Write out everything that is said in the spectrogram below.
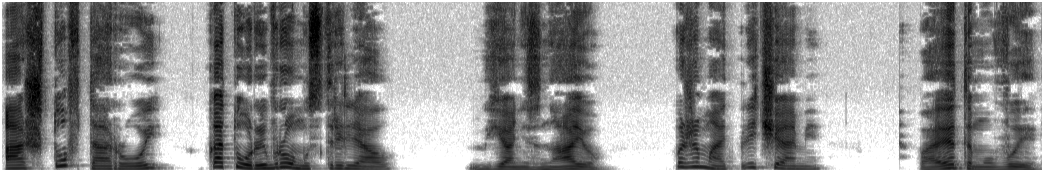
«А что второй, который в Рому стрелял?» «Я не знаю», — пожимает плечами. «Поэтому вы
